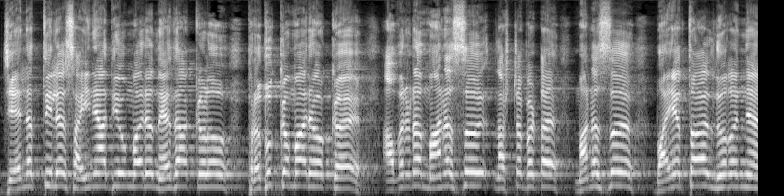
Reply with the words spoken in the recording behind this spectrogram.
ജനത്തിലെ സൈന്യാധിപന്മാരോ നേതാക്കളോ പ്രഭുക്കന്മാരോ ഒക്കെ അവരുടെ മനസ്സ് നഷ്ടപ്പെട്ട് മനസ്സ് ഭയത്താൽ നിറഞ്ഞ്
